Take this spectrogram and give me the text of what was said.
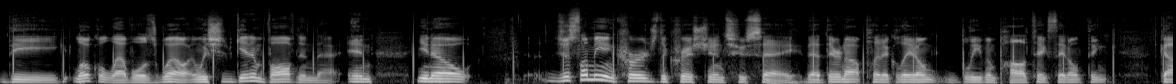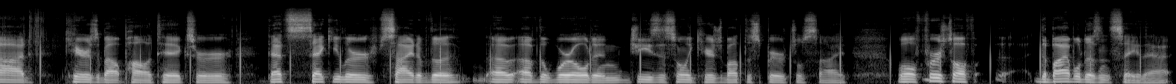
the local level as well. And we should get involved in that. And, you know, just let me encourage the Christians who say that they're not political, they don't believe in politics, they don't think God cares about politics or that's secular side of the of, of the world and Jesus only cares about the spiritual side. Well, first off, the Bible doesn't say that.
